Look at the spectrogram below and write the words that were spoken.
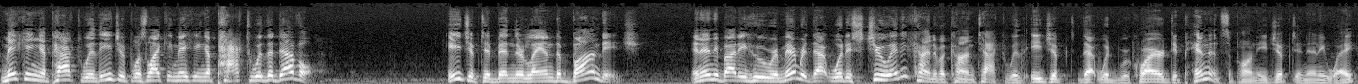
making a pact with Egypt was like making a pact with the devil. Egypt had been their land of bondage. And anybody who remembered that would eschew any kind of a contact with Egypt that would require dependence upon Egypt in any way.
